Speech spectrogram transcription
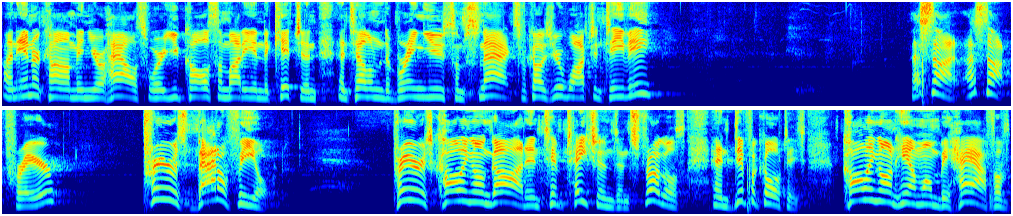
an intercom in your house where you call somebody in the kitchen and tell them to bring you some snacks because you're watching TV. That's not, that's not prayer. Prayer is battlefield. Prayer is calling on God in temptations and struggles and difficulties, calling on Him on behalf of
